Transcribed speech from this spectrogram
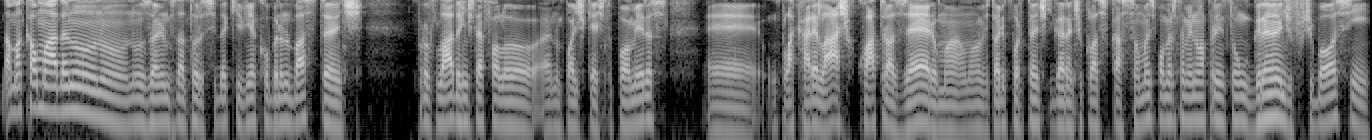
Dá uma acalmada no, no, nos ânimos da torcida que vinha cobrando bastante. Por outro lado, a gente até falou é, no podcast do Palmeiras, é, um placar elástico, 4 a 0 uma, uma vitória importante que garantiu classificação, mas o Palmeiras também não apresentou um grande futebol assim.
